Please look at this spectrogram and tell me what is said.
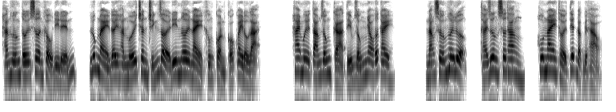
hắn hướng tới sơn khẩu đi đến, lúc này đây hắn mới chân chính rời đi nơi này không còn có quay đầu lại. 28 giống cả tím giống nhau ớt cay. Nắng sớm hơi lượng, thái dương sơ thăng, hôm nay thời tiết đặc biệt hảo.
